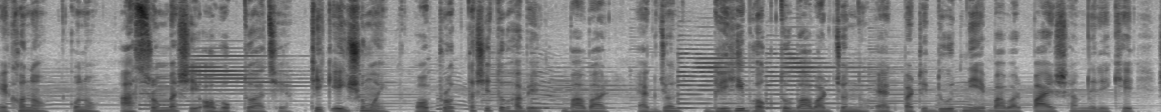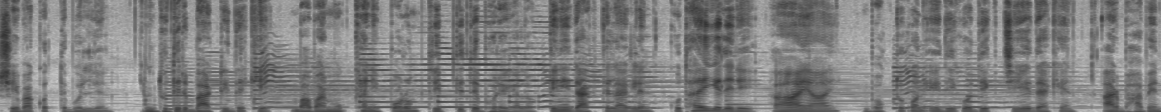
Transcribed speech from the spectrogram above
এখনও কোনো আশ্রমবাসী অভুক্ত আছে। ঠিক এই সময় অপ্রত্যাশিতভাবে বাবার একজন গৃহী ভক্ত বাবার জন্য এক বাটি দুধ নিয়ে বাবার পায়ের সামনে রেখে সেবা করতে বললেন। দুধের বাটি দেখে বাবার মুখখানি পরম তৃপ্তিতে ভরে গেল। তিনি ডাকতে লাগলেন, কোথায় গেলে রে? আয় আয়। ভক্তগণ এদিক ওদিক চেয়ে দেখেন আর ভাবেন,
